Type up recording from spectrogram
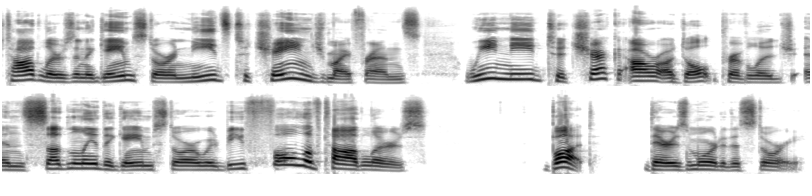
toddlers in a game store needs to change, my friends. We need to check our adult privilege, and suddenly the game store would be full of toddlers. But there is more to the story.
